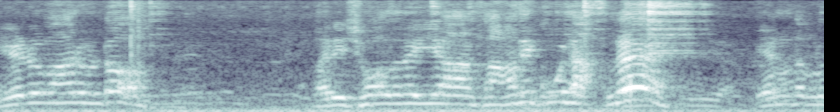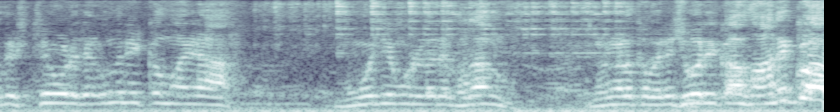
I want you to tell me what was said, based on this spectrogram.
ഏഴ് പരിശോധന ചെയ്യാൻ സാധിക്കൂല അല്ലേ? എന്റെ പ്രതിഷ്ഠയോട് ചേർന്നിരിക്കുമായ മൂല്യമുള്ളൊരു ഫലം നിങ്ങൾക്ക് പരിശോധിക്കാൻ സാധിക്കോ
